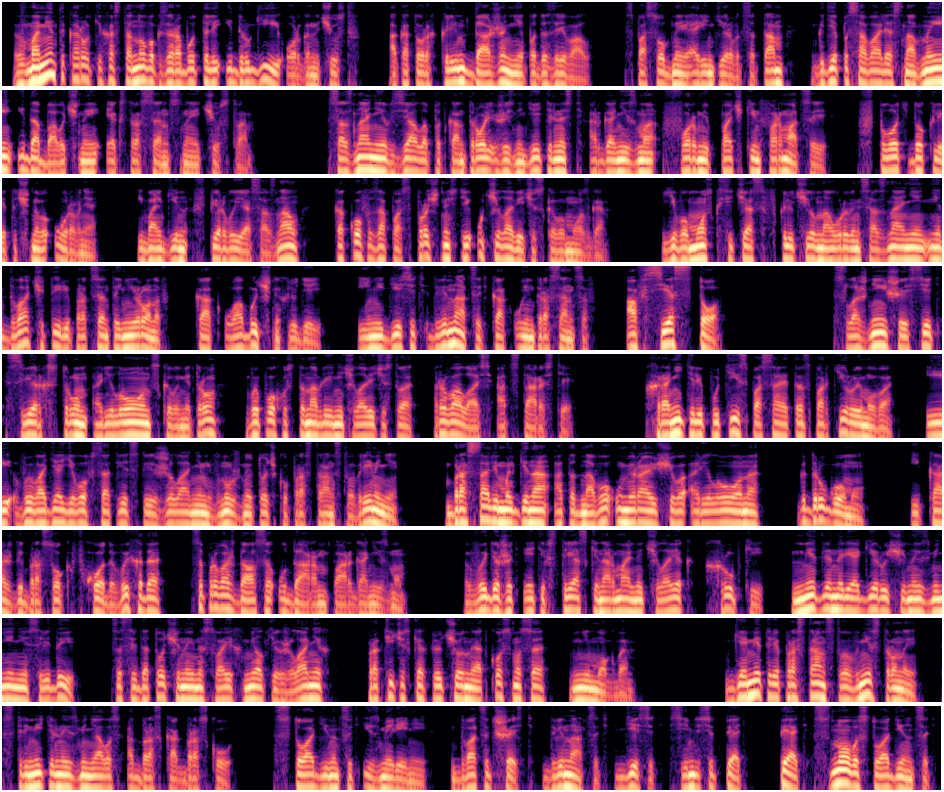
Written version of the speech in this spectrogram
В моменты коротких остановок заработали и другие органы чувств, о которых Клим даже не подозревал, способные ориентироваться там, где пасовали основные и добавочные экстрасенсные чувства. Сознание взяло под контроль жизнедеятельность организма в форме пачки информации, вплоть до клеточного уровня, и Мальгин впервые осознал, каков запас прочности у человеческого мозга. Его мозг сейчас включил на уровень сознания не 2-4% нейронов, как у обычных людей, и не 10-12, как у интросенсов, а все 100. Сложнейшая сеть сверхструн орелуонского метро в эпоху становления человечества рвалась от старости. Хранители пути, спасая транспортируемого, и, выводя его в соответствии с желанием в нужную точку пространства-времени, бросали Мальгина от одного умирающего Орелуона к другому, и каждый бросок входа-выхода сопровождался ударом по организму. Выдержать эти встряски нормальный человек, хрупкий, медленно реагирующий на изменения среды, сосредоточенный на своих мелких желаниях, практически отключенный от космоса, не мог бы. Геометрия пространства вне струны стремительно изменялась от броска к броску. 111 измерений, 26, 12, 10, 75, 5, снова 111.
